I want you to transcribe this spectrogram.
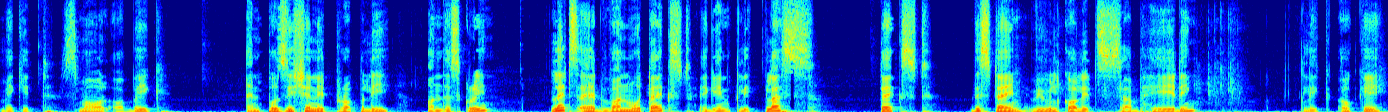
make it small or big, and position it properly on the screen. Let's add one more text. Again, click plus, text. This time we will call it subheading. Click OK.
